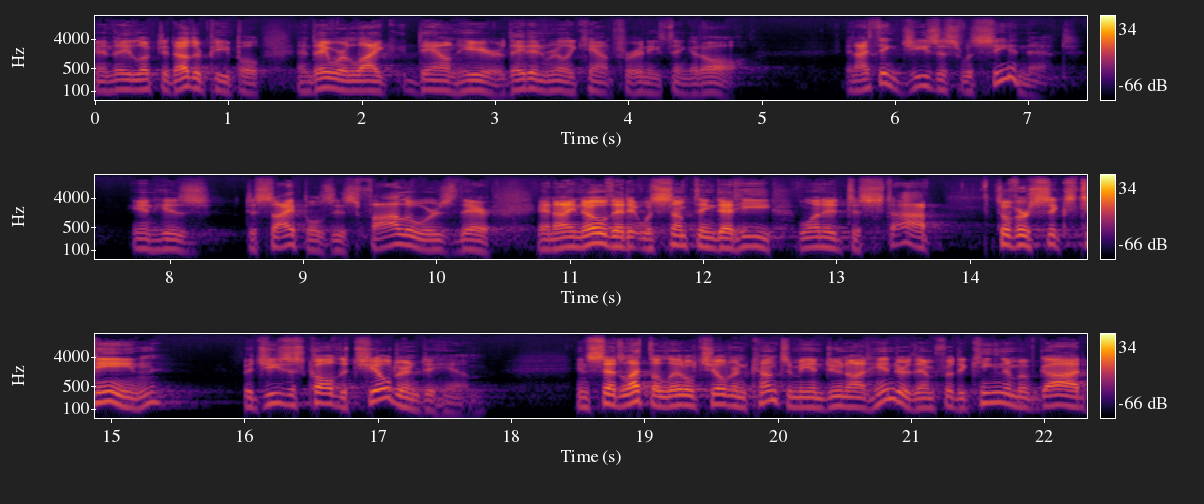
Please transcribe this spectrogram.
And they looked at other people and they were like down here. They didn't really count for anything at all. And I think Jesus was seeing that in his disciples, his followers there. And I know that it was something that he wanted to stop. So, verse 16, but Jesus called the children to him and said, Let the little children come to me and do not hinder them, for the kingdom of God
